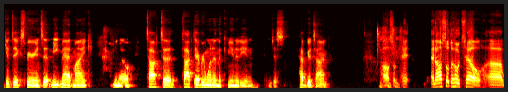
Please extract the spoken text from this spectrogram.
get to experience it, meet Mad Mike. You know, talk to talk to everyone in the community, and, and just have a good time. Awesome. and, and also the hotel. Uh,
